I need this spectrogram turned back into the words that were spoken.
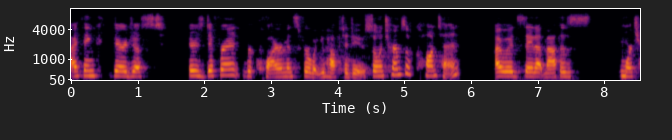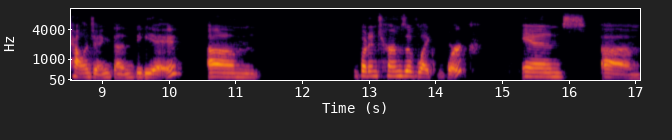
I think they're just there's different requirements for what you have to do. So in terms of content, I would say that math is more challenging than BBA. Um, but in terms of like work and um,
